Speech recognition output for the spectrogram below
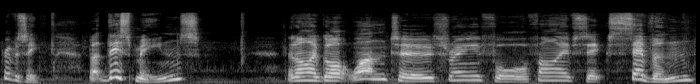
privacy. But this means that I've got one, two, three, four, five, six, seven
